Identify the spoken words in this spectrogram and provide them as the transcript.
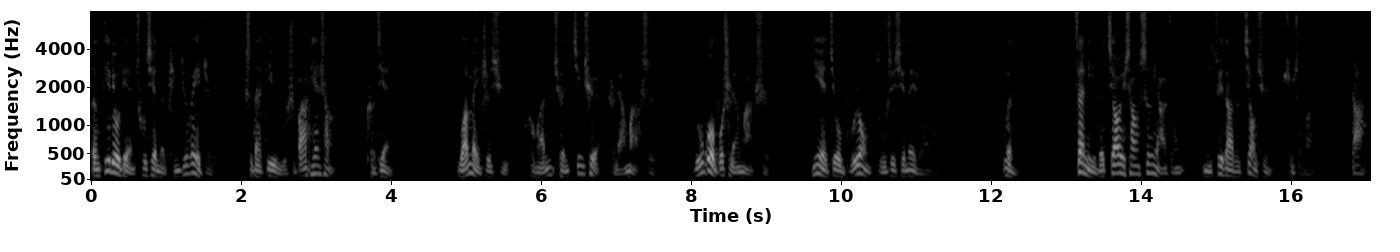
等第六点出现的平均位置是在第五十八天上，可见完美秩序和完全精确是两码事。如果不是两码事，你也就不用读这些内容了。问。在你的交易商生涯中，你最大的教训是什么？答：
